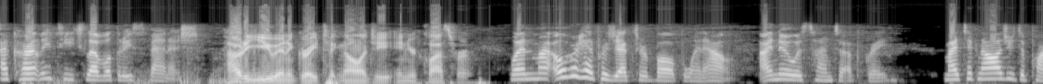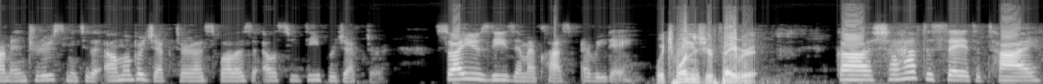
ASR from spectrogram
I currently teach Level 3 Spanish. How do you integrate technology in your classroom? When my overhead projector bulb went out, I knew it was time to upgrade. My technology department introduced me to the Elmo projector as well as the LCD projector, so I use these in my class every day. Which one is your favorite? Gosh, I have to say it's a tie.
